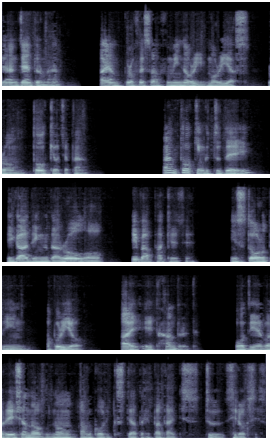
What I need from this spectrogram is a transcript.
and gentlemen, I am Professor Fuminori Moriyasu from Tokyo, Japan. I am talking today regarding the role of liver package installed in Aplio I-800 for the evaluation of non-alcoholic steatohepatitis 2 cirrhosis.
